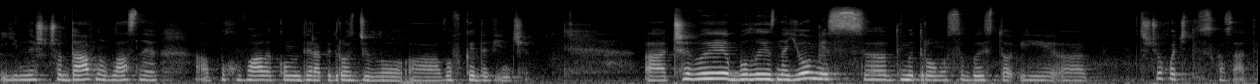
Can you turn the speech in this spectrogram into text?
і нещодавно власне поховали командира підрозділу Вовки да Вінчі. Чи ви були знайомі з е, Дмитром особисто і е, що хочете сказати?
